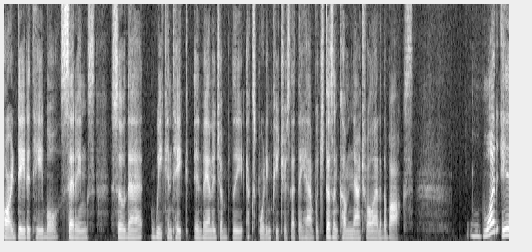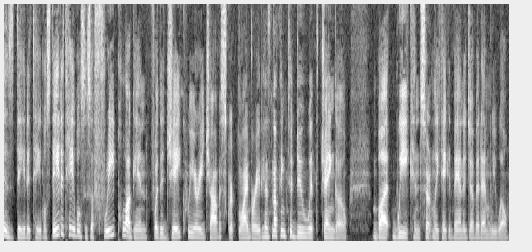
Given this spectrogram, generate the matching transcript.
our data table settings so that we can take advantage of the exporting features that they have, which doesn't come natural out of the box. What is Data Tables? Data Tables is a free plugin for the jQuery JavaScript library. It has nothing to do with Django, but we can certainly take advantage of it and we will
